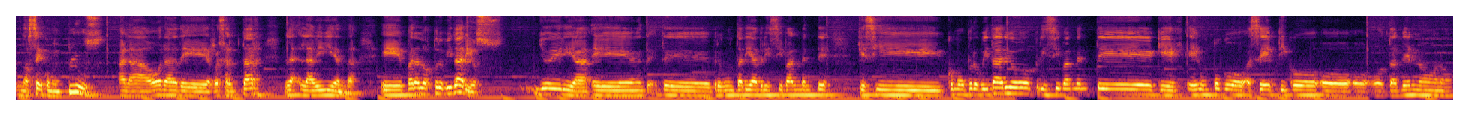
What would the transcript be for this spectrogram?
no sé, como un plus a la hora de resaltar la, la vivienda. Eh, para los propietarios, yo diría, eh, te, preguntaría principalmente que si como propietario principalmente que es un poco escéptico o, tal vez no,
